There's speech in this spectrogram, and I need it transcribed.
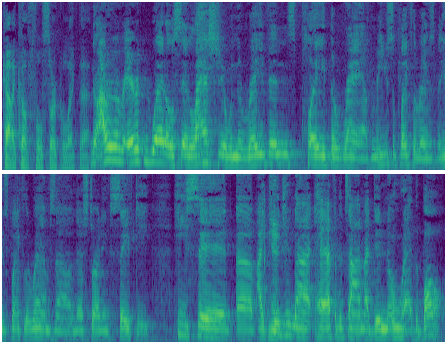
kind of come full circle like that. No, I remember Eric Weddle said last year when the Ravens played the Rams. Remember, he used to play for the Ravens, but he was playing for the Rams now, and they're starting safety. He said, uh, "I kid you not, half of the time I didn't know who had the ball."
